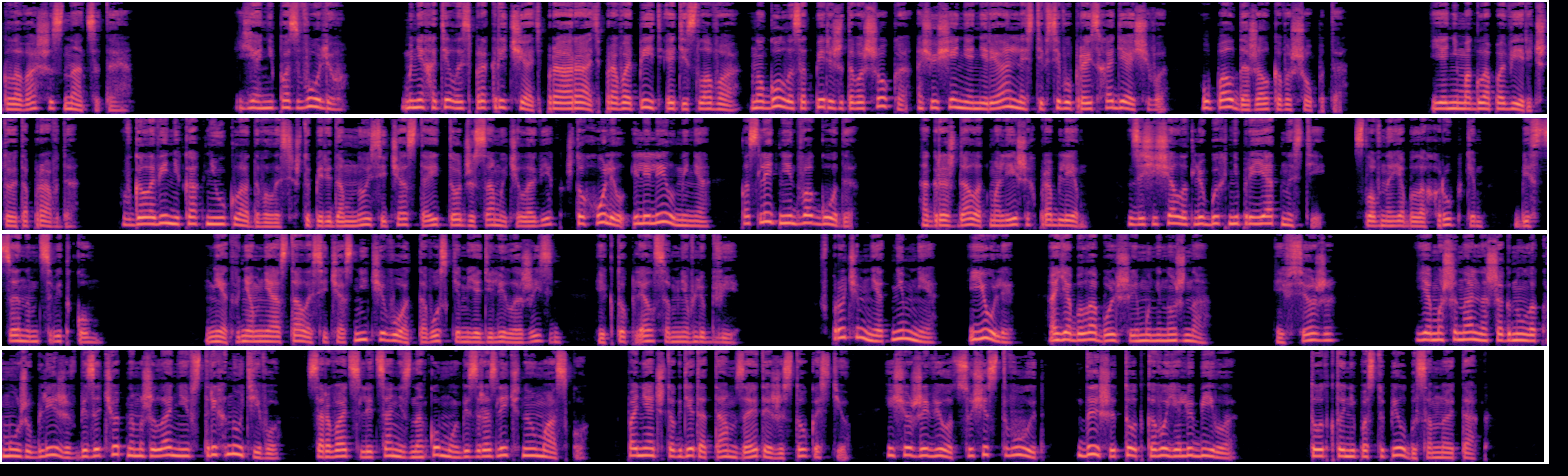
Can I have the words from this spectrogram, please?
Глава шестнадцатая. «Я не позволю!» Мне хотелось прокричать, проорать, провопить эти слова, но голос от пережитого шока, ощущения нереальности всего происходящего, упал до жалкого шепота. Я не могла поверить, что это правда. В голове никак не укладывалось, что передо мной сейчас стоит тот же самый человек, что холил и лелеял меня последние два года. Ограждал от малейших проблем, защищал от любых неприятностей, словно я была хрупким, бесценным цветком. Нет, в нем не осталось сейчас ничего от того, с кем я делила жизнь и кто клялся мне в любви. Впрочем, нет, не мне, Юле, а я была больше ему не нужна. И все же... Я машинально шагнула к мужу ближе в безотчетном желании встряхнуть его, сорвать с лица незнакомую безразличную маску, понять, что где-то там, за этой жестокостью, еще живет, существует, дышит тот, кого я любила. Тот, кто не поступил бы со мной так.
